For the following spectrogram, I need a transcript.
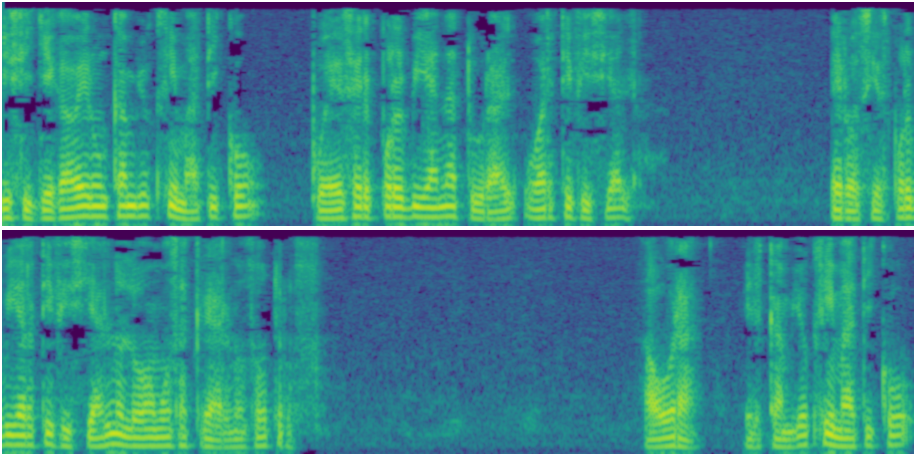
Y si llega a haber un cambio climático, puede ser por vía natural o artificial. Pero si es por vía artificial, no lo vamos a crear nosotros. Ahora, el cambio climático,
